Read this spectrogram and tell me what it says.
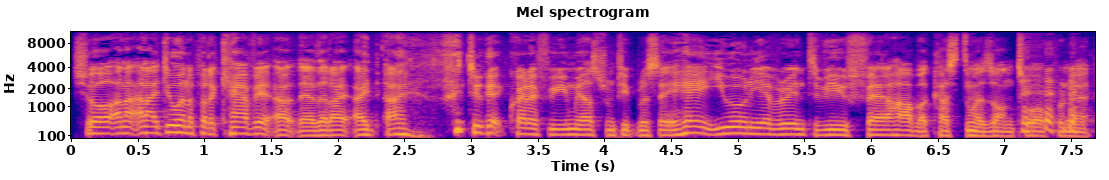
Sure, and I, and I do want to put a caveat out there that I, I, I do get quite a few emails from people who say, "Hey, you only ever interview FareHarbor customers on Tourpreneur."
